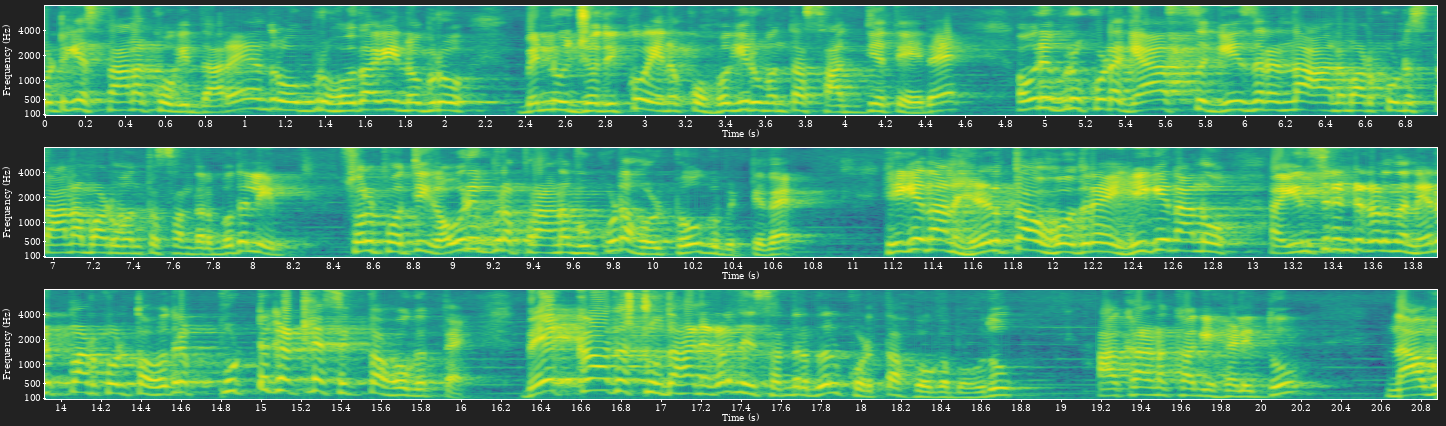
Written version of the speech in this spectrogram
ಒಟ್ಟಿಗೆ ಸ್ನಾನಕ್ಕೆ ಹೋಗಿದ್ದಾರೆ. ಅಂದ್ರೆ ಒಬ್ಬರು ಹೋದಾಗ ಇನ್ನೊಬ್ಬರು ಬೆನ್ನು ಉಜ್ಜೋದಿಕ್ಕೋ ಏನಕ್ಕೋ ಹೋಗಿರುವಂಥ ಸಾಧ್ಯತೆ ಇದೆ. ಅವರಿಬ್ರು ಕೂಡ ಗ್ಯಾಸ್ ಗೀಸರ್ ಅನ್ನ ಆನ್ ಮಾಡಿಕೊಂಡು ಸ್ನಾನ ಮಾಡುವಂತ ಸಂದರ್ಭದಲ್ಲಿ ಸ್ವಲ್ಪ ಹೊತ್ತಿಗೆ ಅವರಿಬ್ಬರ ಪ್ರಾಣವೂ ಕೂಡ ಹೊರಟು ಹೋಗಿಬಿಟ್ಟಿದೆ ಹೀಗೆ ನಾನು ಹೇಳ್ತಾ ಹೋದರೆ, ಹೀಗೆ ನಾನು ಆ ಇನ್ಸಿಡೆಂಟ್ಗಳನ್ನು ನೆನಪು ಮಾಡ್ಕೊಳ್ತಾ ಹೋದರೆ ಪುಟ್ಟಗಟ್ಟಲೆ ಸಿಗ್ತಾ ಹೋಗುತ್ತೆ. ಬೇಕಾದಷ್ಟು ಉದಾಹರಣೆಗಳನ್ನ ಈ ಸಂದರ್ಭದಲ್ಲಿ ಕೊಡ್ತಾ ಹೋಗಬಹುದು. ಆ ಕಾರಣಕ್ಕಾಗಿ ಹೇಳಿದ್ದು, ನಾವು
